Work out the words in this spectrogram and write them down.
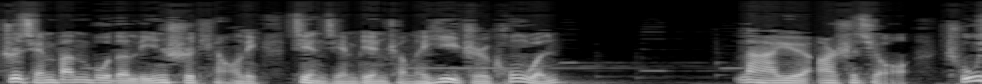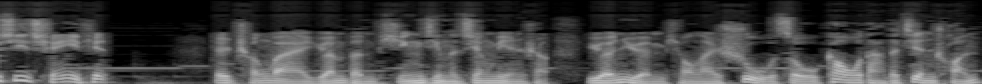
之前颁布的临时条例渐渐变成了一纸空文。腊月二十九，除夕前一天，这城外原本平静的江面上，远远飘来数艘高大的舰船。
